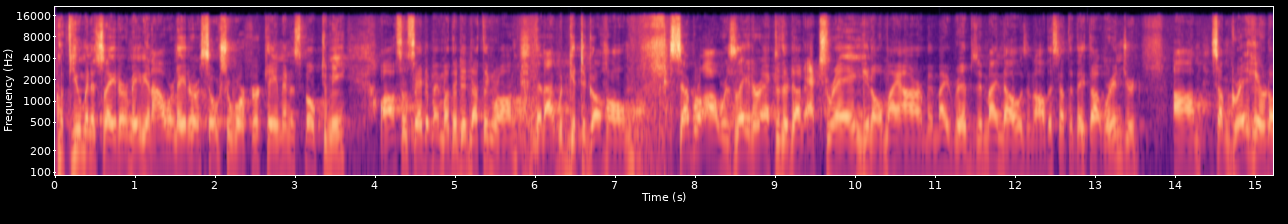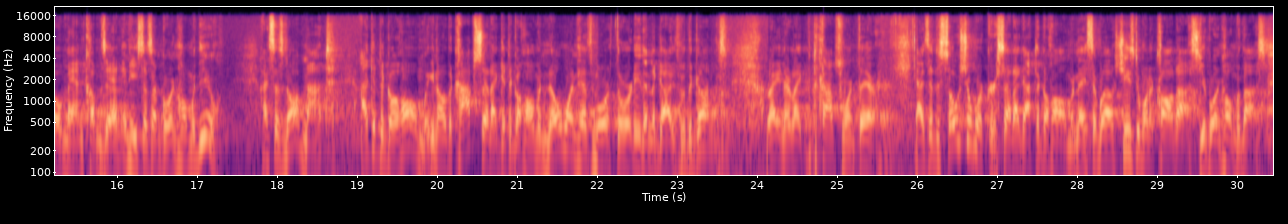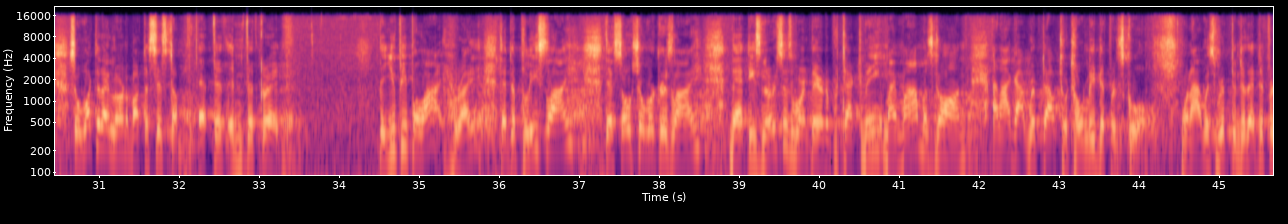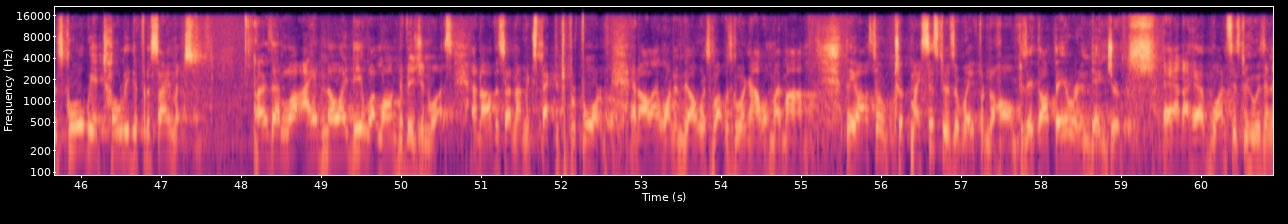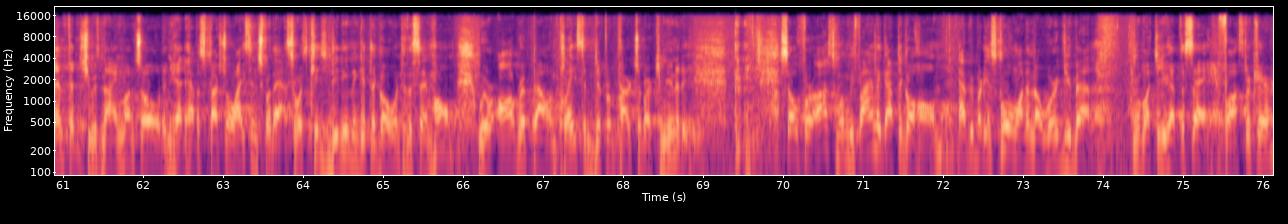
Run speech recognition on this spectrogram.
A few minutes later, maybe an hour later, a social worker came in and spoke to me, also said that my mother did nothing wrong, that I would get to go home. Several hours later, after they're done x-raying, you know, my arm and my ribs and my nose and all the stuff that they thought were injured, um, some gray-haired old man comes in and he says, I'm going home with you. I says, no, I'm not. I get to go home. You know, the cops said I get to go home, and no one has more authority than the guys with the guns, right? And they're like, but the cops weren't there. I said, the social worker said I got to go home. And they said, well, she's the one that called us. You're going home with us. So what did I learn about the system at fifth, in fifth grade? That you people lie, right? That the police lie, that social workers lie, that these nurses weren't there to protect me. My mom was gone, and I got ripped out to a totally different school. When I was ripped into that different school, we had totally different assignments. I was at a law. I had no idea what long division was. And all of a sudden I'm expected to perform. And all I wanted to know was what was going on with my mom. They also took my sisters away from the home because they thought they were in danger. And I had one sister who was an infant. She was nine months old and you had to have a special license for that. So us kids didn't even get to go into the same home. We were all ripped out and placed in different parts of our community. so for us, when we finally got to go home, everybody in school wanted to know where have you been? And what did you have to say? Foster care?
